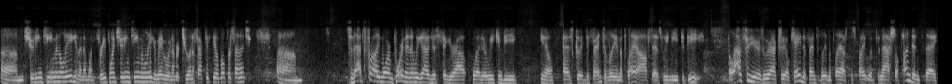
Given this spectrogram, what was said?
um, shooting team in the league and the number one three point shooting team in the league, or maybe we're number two in effective field goal percentage. Um, so that's probably more important. And then we got to just figure out whether we can be, you know, as good defensively in the playoffs as we need to be. The last few years, we were actually okay defensively in the playoffs, despite what the national pundits say.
